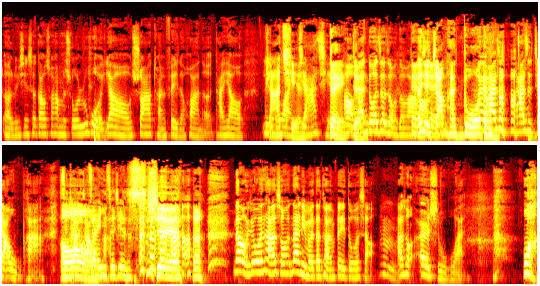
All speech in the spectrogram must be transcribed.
呃旅行社告诉他们说，如果要刷团费的话呢，他要加钱加钱，对，好，蛮多这种的嘛，而且加蛮多的。他是他是加五趴，哦，在意这件事。是，那我就问他说：“那你们的团费多少？”嗯，他说二十五万。哇，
